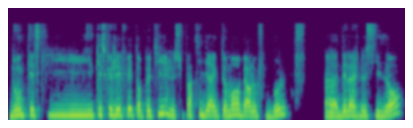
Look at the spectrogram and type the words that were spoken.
Donc qu'est-ce que j'ai fait étant petit? Je suis parti directement vers le football dès l'âge de 6 ans.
